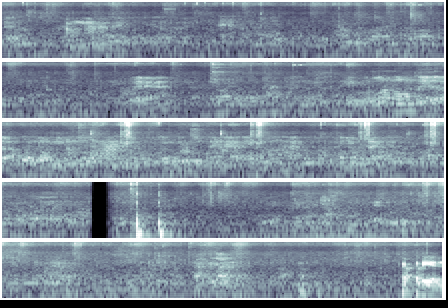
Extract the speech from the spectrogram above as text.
แล้วทำงานอะไรด้วยอะไรนะติดหัวนมด้วยเหรอหัวนมมีน้ำนมอยู่หัวรูดได้เนี่ยอายุเท่าไหร่อายุเท่าไหร่ ครับ เรียน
